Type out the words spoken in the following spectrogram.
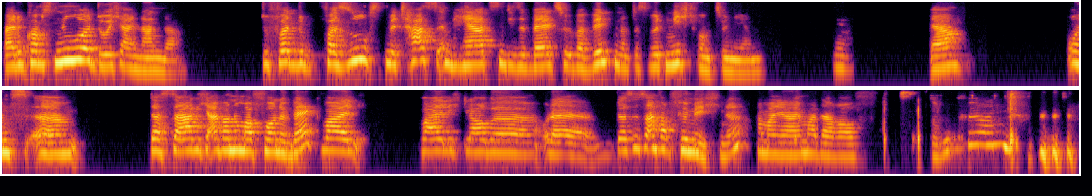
weil du kommst nur durcheinander. Du, du versuchst mit Hass im Herzen diese Welt zu überwinden und das wird nicht funktionieren. Ja. ja? Und ähm, das sage ich einfach nur mal vorneweg, weil, weil ich glaube, oder das ist einfach für mich, ne? Kann man ja immer darauf zurückhören.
